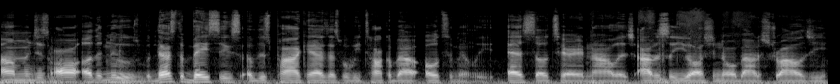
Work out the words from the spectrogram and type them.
um, and just all other news. But that's the basics of this podcast. That's what we talk about ultimately. Esoteric knowledge. Obviously, you all should know about astrology.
